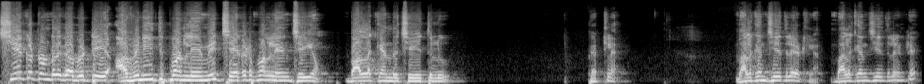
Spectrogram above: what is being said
చీకటి ఉండదు కాబట్టి అవినీతి పనులు ఏమి చీకటి పనులు ఏమి చేయం బల్ల కింద చేతులు పెట్టలే. బలకం చేతులు ఎట్లా? బలకం చేతులు అంటే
